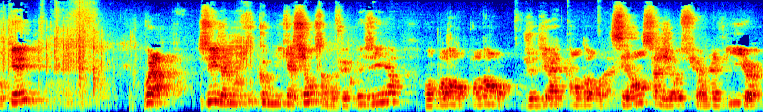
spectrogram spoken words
Ok Voilà. Si j'avais une petite communication, ça me fait plaisir. pendant, pendant, je dirais pendant la séance, j'ai reçu un avis euh,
